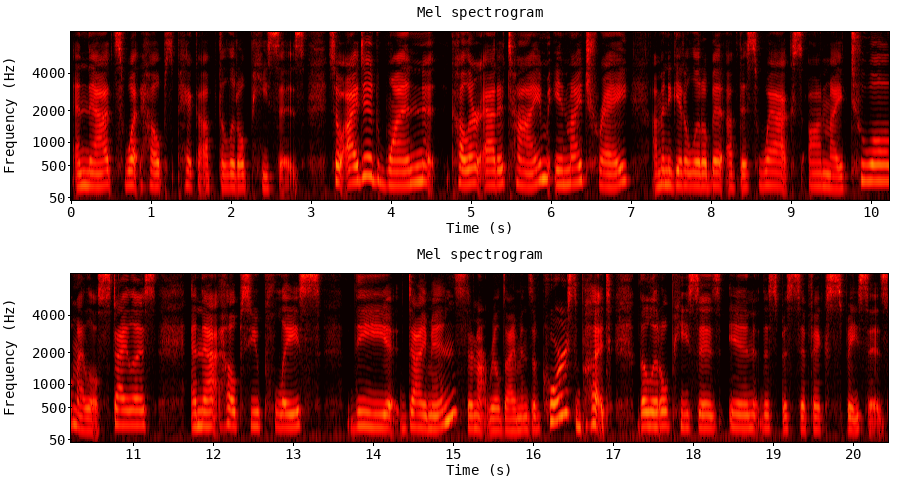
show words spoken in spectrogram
And that's what helps pick up the little pieces. So I did one color at a time in my tray. I'm going to get a little bit of this wax on my tool, my little stylus, and that helps you place the diamonds, they're not real diamonds, of course, but the little pieces in the specific spaces.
